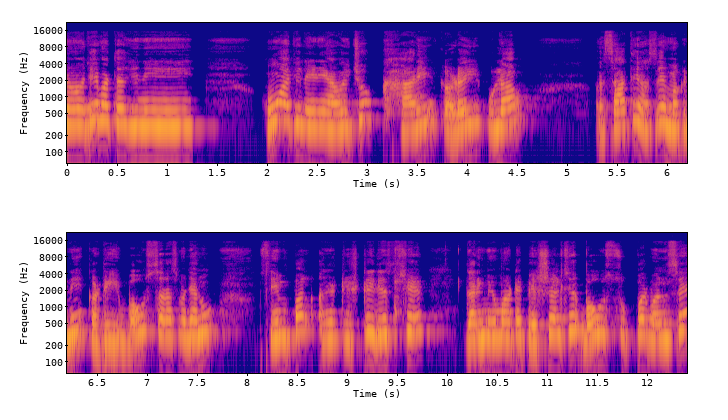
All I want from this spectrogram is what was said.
કૃષ્ણ, જય માતાજીની. હું આજે લઈને આવી છું ખારી કઢાઈ પુલાવ સાથે હશે મગની કઢી. બહુ સરસ મજાનું, સિમ્પલ અને ટેસ્ટી ડિશ છે. ગરમી માટે સ્પેશિયલ છે, બહુ સુપર બનશે.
